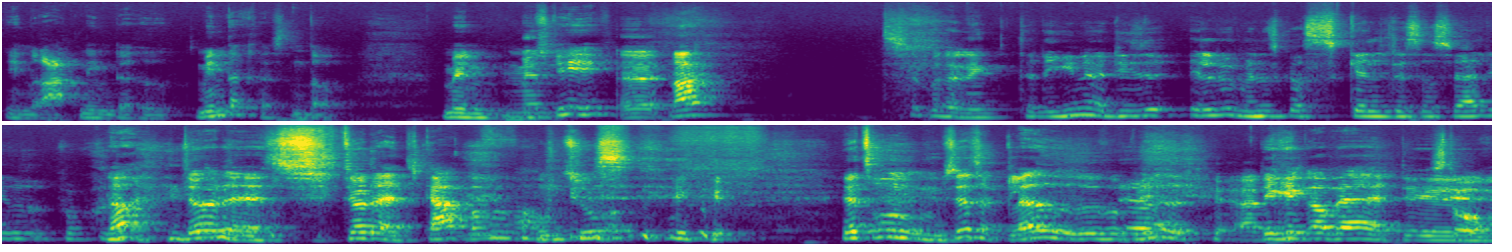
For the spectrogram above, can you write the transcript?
en retning, der hed mindre kristendom. Men, Men Men- måske ikke. øh, nej, simpelthen ikke. Den ene af disse 11 mennesker skældte sig særligt ud på Nå, det var da, det var da et skarpt. Hvorfor var hun sur? Jeg tror, hun ser så glad ud på Ja. billedet. Ja, Det kan godt være, at... Øh, Stå og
